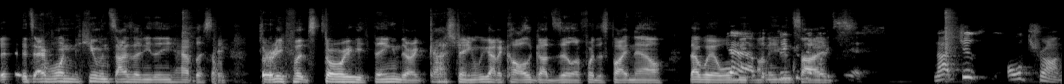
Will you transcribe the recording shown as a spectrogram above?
it's everyone human size, and then you have this like thirty foot story thing. They're like, "Gosh dang, we got to call Godzilla for this fight now." That way, it will yeah, be on even it like sides. Not just Ultron,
